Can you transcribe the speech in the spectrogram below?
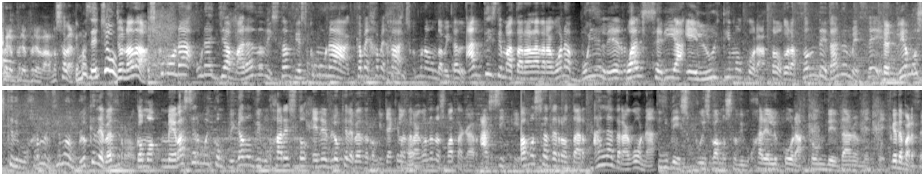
Pero, pero, pero, vamos a ver. ¿Qué me has hecho? Yo nada, es como una, una llamarada a distancia Es como una kamehameha, es como una onda vital Antes de matar a la dragona voy a leer cuál sería el último corazón Corazón de Dano MC Tendríamos que dibujarlo encima de un bloque de Bedrock Como me va a ser muy complicado dibujar esto en el bloque de Bedrock Ya que la dragona nos va a atacar Así que vamos a derrotar a la dragona Y después vamos a dibujar el corazón de Dano MC ¿Qué te parece?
